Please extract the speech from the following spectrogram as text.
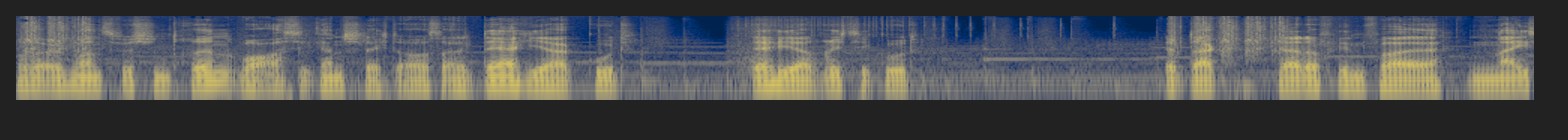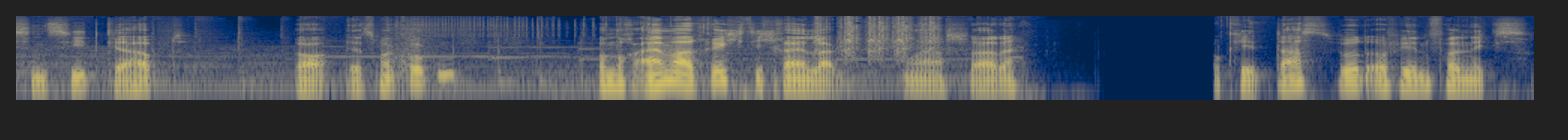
Oder irgendwann zwischendrin. Boah, sieht ganz schlecht aus. Also der hier hat gut. Der hier hat richtig gut. Der Duck. Der hat auf jeden Fall einen nice Seed gehabt. So, jetzt mal gucken. Und noch einmal richtig reinlagen. Ah, schade. Okay, das wird auf jeden Fall nix.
